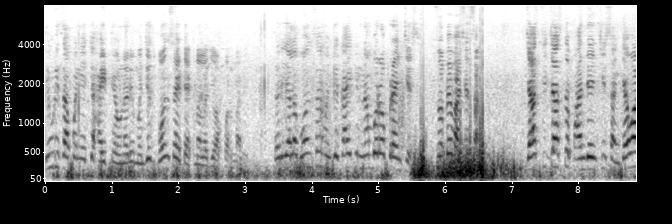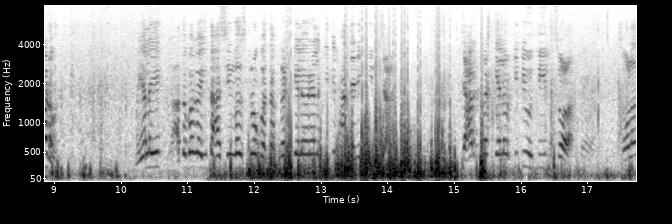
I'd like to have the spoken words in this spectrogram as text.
तेवढीच आपण याची हाईट ठेवणार आहे. म्हणजेच बॉन्साय टेक्नॉलॉजी वापरणार आहे. तर याला बॉन्साय म्हणजे काय की नंबर ऑफ ब्रँचेस सोप्या भाषेत सांगतो. जास्तीत जास्त फांद्यांची संख्या वाढवणं. मग याला एक आता बघा इथं हा सिंगल स्ट्रोक होता. कट केल्यावर याला किती फांद्या निघतील चार. चार कट केल्यावर होतील? सोळा. सोळा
